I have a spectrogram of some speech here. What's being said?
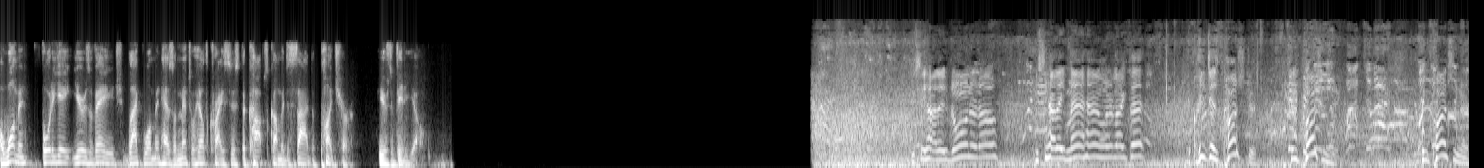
A woman, 48 years of age, black woman, has a mental health crisis. The cops come and decide to punch her. Here's the video. You see how they doing her though? You see how they manhandle her like that? He just punched her. He punching her. He punching her.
